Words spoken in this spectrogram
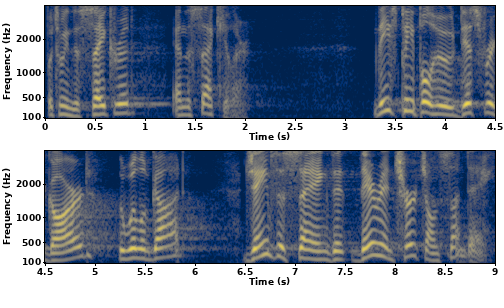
between the sacred and the secular. These people who disregard the will of God, James is saying that they're in church on Sunday.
